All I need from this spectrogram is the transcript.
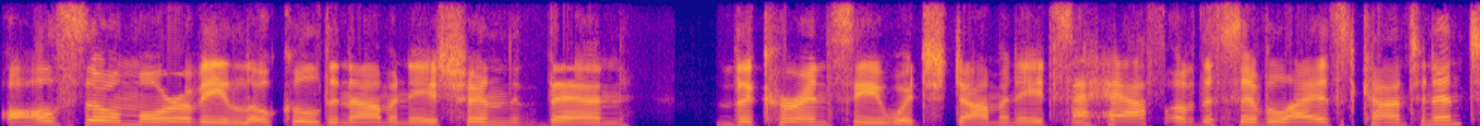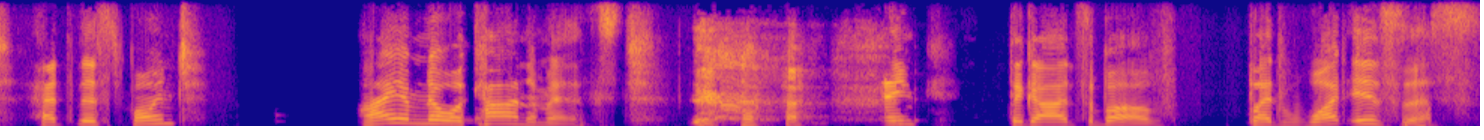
also more of a local denomination than the currency which dominates half of the civilized continent at this point. I am no economist. Thank the gods above. But what is this?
